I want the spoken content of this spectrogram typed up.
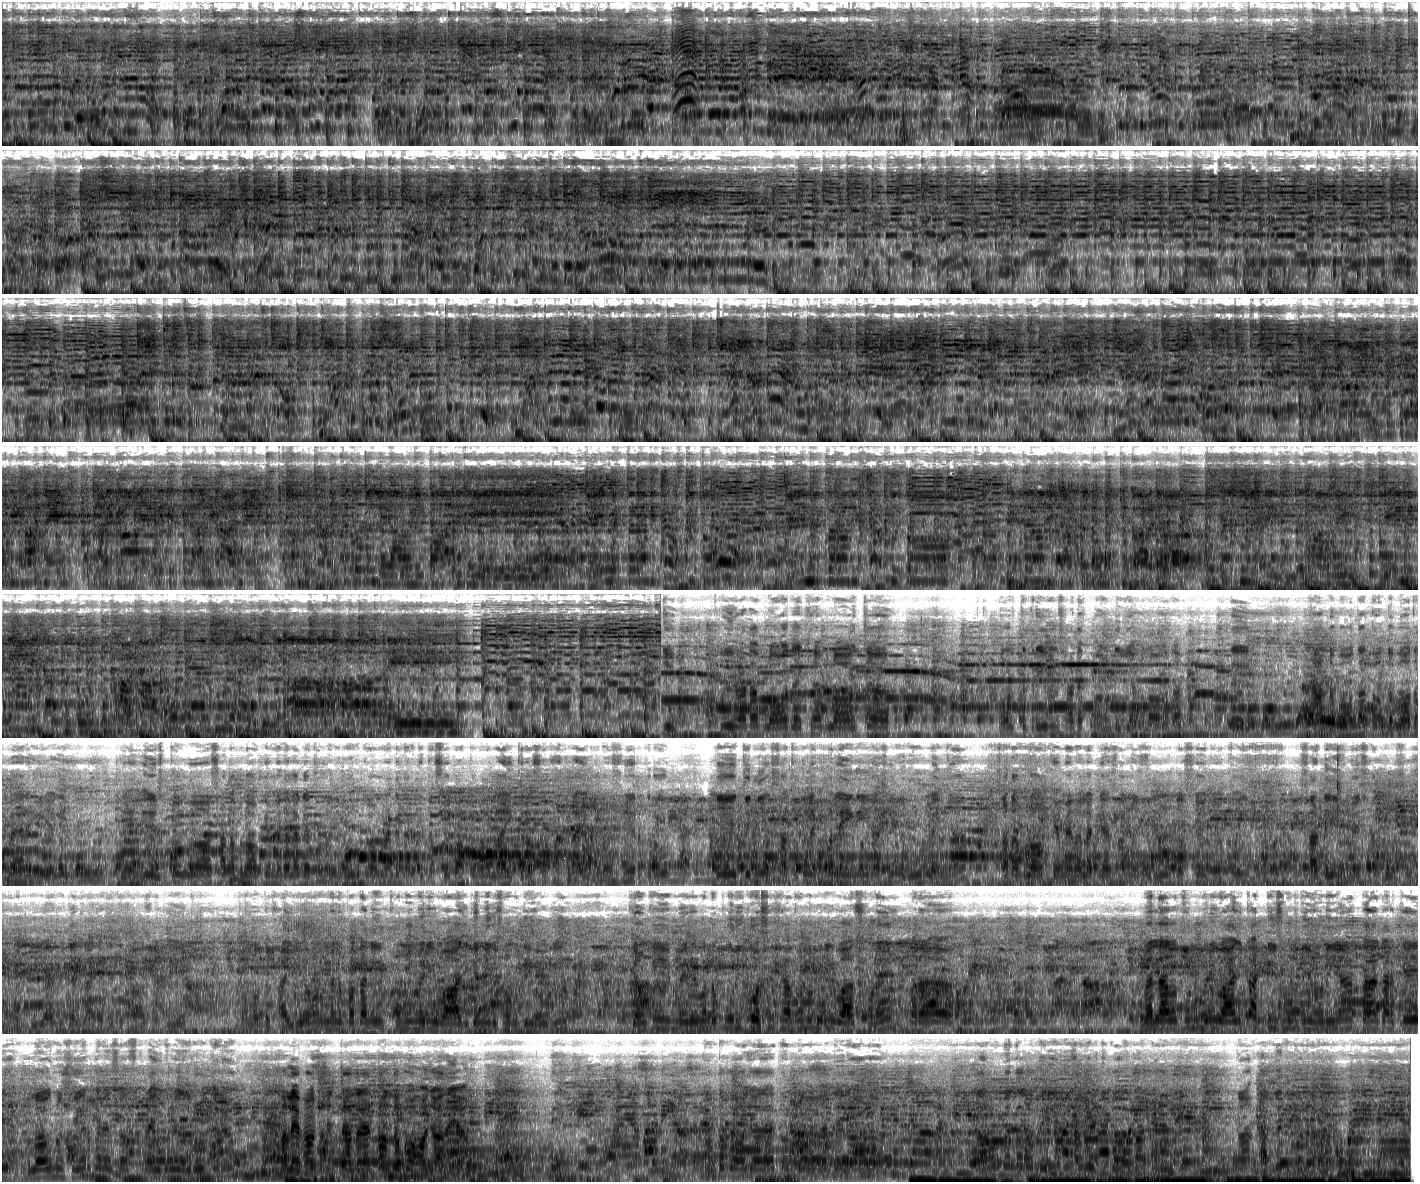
ਸਾਡਾ ਬਲੌਗ ਦੇਖਿਆ ਬਲੌਗ 'ਚ ਹੁਣ ਤਕਰੀਬਨ ਸਾਡਾ ਐਂਡ ਹੀ ਆ ਬਲੌਗ ਦਾ। ਤੇ ਠੰਡ ਬਹੁਤ ਆ, ਧੁੰਦ ਬਹੁਤ ਪੈ ਰਹੀ ਹੈਗੀ। ਤੇ ਇਸ ਤੋਂ ਬਾਅਦ ਸਾਡਾ ਬਲੌਗ ਕਿਵੇਂ ਦਾ ਲੱਗਾ ਤੁਹਾਨੂੰ ਜ਼ਰੂਰ ਕਮੈਂਟ ਕਰਕੇ ਦੱਸਿਓ। ਵੱਧ ਤੋਂ ਵੱਧ ਲਾਈਕ ਕਰੋ ਸਬਸਕ੍ਰਾਈਬ ਕਰੋ ਸ਼ੇਅਰ ਕਰੋ। ਤੇ ਜਿੰਨੀਆਂ ਸਾਥੋਂ ਕਲਿੱਪਾਂ ਲਈ ਗਈਆਂ, ਅਸੀਂ ਜ਼ਰੂਰ ਲਈਆਂ। ਸਾਡਾ ਬਲੌਗ ਕਿਵੇਂ ਦਾ ਲੱਗਿਆ ਸਾਨੂੰ ਜ਼ਰੂਰ ਦੱਸਿਓ, ਕਿਉਂਕਿ ਸਾਡੀ ਹਮੇਸ਼ਾ ਕੋਸ਼ਿਸ਼ ਹੁੰਦੀ ਆ ਵੀ ਜਿੰਨਾ ਕੁ ਦਿਖਾ ਸਕੀਏ। ਤੁਹਾਨੂੰ ਦਿਖਾਈਏ। ਹੁਣ ਮੈਨੂੰ ਪਤਾ ਨਹੀਂ ਤੁਹਾਨੂੰ ਮੇਰੀ ਆਵਾਜ਼ ਕਿੰਨੀ ਕੁ ਸੁਣਦੀ ਹੋਊਗੀ, ਕਿਉਂਕਿ ਮੇਰੇ ਵੱਲੋਂ ਪੂਰੀ ਕੋਸ਼ਿਸ਼ ਆ ਤੁਹਾਨੂੰ ਮੇਰੀ ਆਵਾਜ਼ ਸੁਣੇ, ਪਰ ਮੈਨੂੰ ਲੱਗਦਾ ਤੁਹਾਨੂੰ ਮੇਰੀ ਆਵਾਜ਼ ਘੱਟ ਹੀ ਸੁਣਦੀ ਹੋਣੀ ਆ, ਤਾਂ ਕਰਕੇ ਬਲੌਗ ਨੂੰ ਸ਼ੇਅਰ ਕਰਿਓ ਸਬਸਕ੍ਰਾਈਬ ਕਰਿਓ, ਜ਼ਰੂਰ ਕਰਿਓ। ਹਲੇ ਫੰਕਸ਼ਨ ਚੱਲ ਰਿਹਾ, ਧੁੰਦ ਬਹੁਤ ਜ਼ਿਆਦਾ ਆ। ਧੁੰਦ ਬਹੁਤ ਜ਼ਿਆਦਾ ਧੁੰਦ ਦੇ ਨਾਲ। ਤਾਂ ਹੁਣ ਮੈਨੂੰ ਲੱਗਦਾ ਮੇਰੀ ਵਿਜ਼ਿਬਿਲਿਟੀ ਬਹੁਤ ਘੱਟ ਹੋਊਗੀ, ਤਾਂ ਅੱਗੇ ਤੋਂ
